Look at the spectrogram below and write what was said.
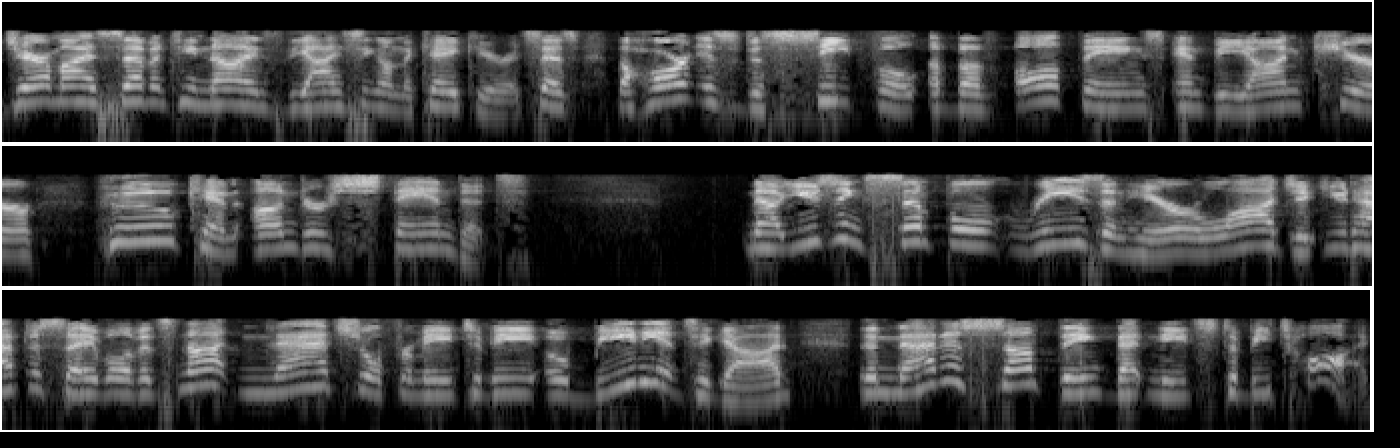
Jeremiah 17:9 is the icing on the cake here. It says, "The heart is deceitful above all things and beyond cure. Who can understand it?" Now, using simple reason here, or logic, you'd have to say, well, if it's not natural for me to be obedient to God, then that is something that needs to be taught.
